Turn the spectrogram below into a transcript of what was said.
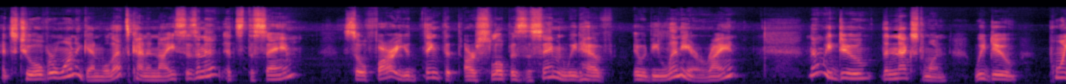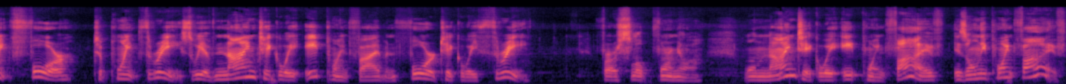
It's 2 over 1 again. Well, that's kind of nice, isn't it? It's the same. So far, you'd think that our slope is the same and we'd have, it would be linear, right? Then we do the next one. We do 0.4 to 0.3. So we have 9 take away 8.5 and 4 take away 3 for our slope formula. Well, 9 take away 8.5 is only 0.5.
